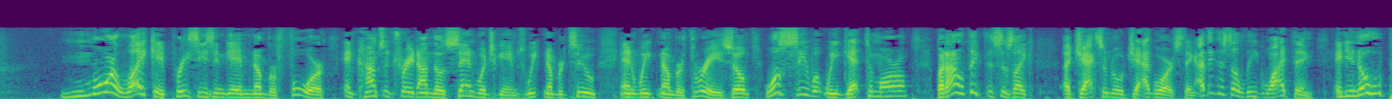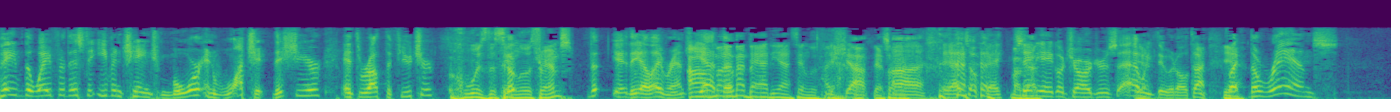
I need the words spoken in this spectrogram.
more like a preseason game number four and concentrate on those sandwich games, week number two and week number three. So we'll see what we get tomorrow, but I don't think this is like a Jacksonville Jaguars thing. I think this is a league wide thing. And you know who paved the way for this to even change more and watch it this year and throughout the future? Who was the St. The, Louis Rams? The, yeah, the LA Rams. Uh, yeah, my, the, my, bad. Yeah, St. Louis. Yeah, that's, uh, yeah, that's okay. San bad. Diego Chargers. Eh, yeah. We do it all the time. Yeah. But the Rams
